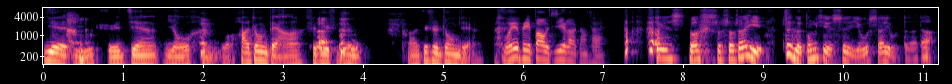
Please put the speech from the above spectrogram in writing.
业余时间有很多，划重点啊，师弟师妹啊，这是重点。我也被暴击了，刚才。所所所所以这个东西是有舍有得的，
